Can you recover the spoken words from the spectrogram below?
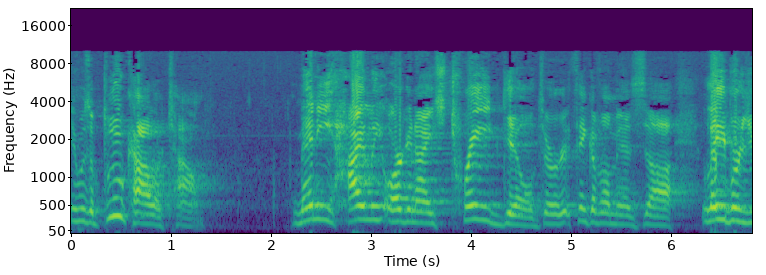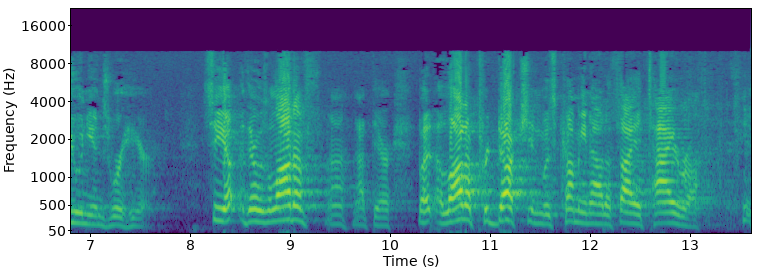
it was a blue collar town. Many highly organized trade guilds, or think of them as uh, labor unions, were here. See, uh, there was a lot of, uh, not there, but a lot of production was coming out of Thyatira.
